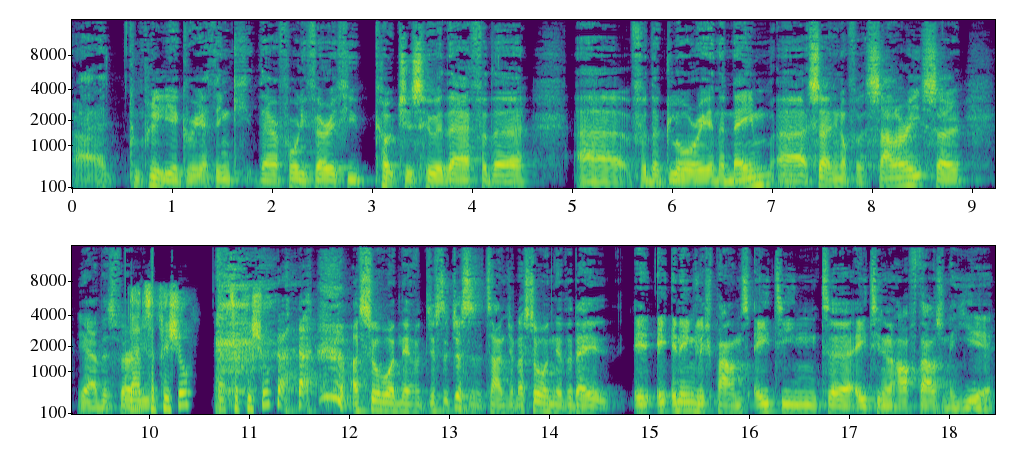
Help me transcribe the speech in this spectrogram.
I completely agree. I think there are probably very few coaches who are there for the uh, for the glory and the name. Uh, certainly not for the salary. So yeah, there's very. That's official. That's official. I saw one the other, just just as a tangent. I saw one the other day in English pounds, eighteen to eighteen and a half thousand a year.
